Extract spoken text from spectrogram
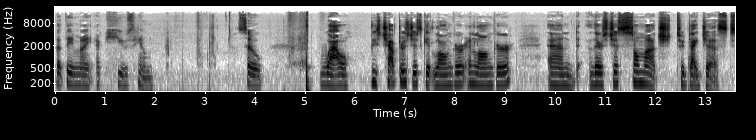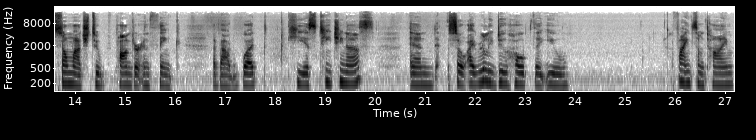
that they might accuse him. So, wow these chapters just get longer and longer and there's just so much to digest so much to ponder and think about what he is teaching us. And so i really do hope that you find some time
